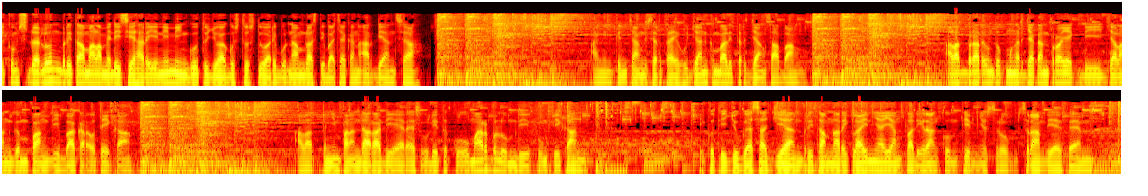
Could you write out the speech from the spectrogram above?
Assalamualaikum Sudarlun, berita malam edisi hari ini Minggu 7 Agustus 2016 dibacakan Ardiansyah. Angin kencang disertai hujan kembali terjang Sabang. Alat berat untuk mengerjakan proyek di Jalan Gempang dibakar OTK. Alat penyimpanan darah di RSUD Teku Umar belum difungsikan. Ikuti juga sajian berita menarik lainnya yang telah dirangkum tim Newsroom Serambi FM.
